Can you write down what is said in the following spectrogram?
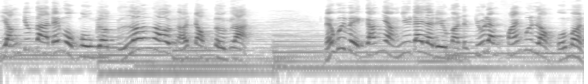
dẫn chúng ta đến một nguồn lực lớn hơn ở trong tương lai. Nếu quý vị cảm nhận như đây là điều mà được Chúa đang phán với lòng của mình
